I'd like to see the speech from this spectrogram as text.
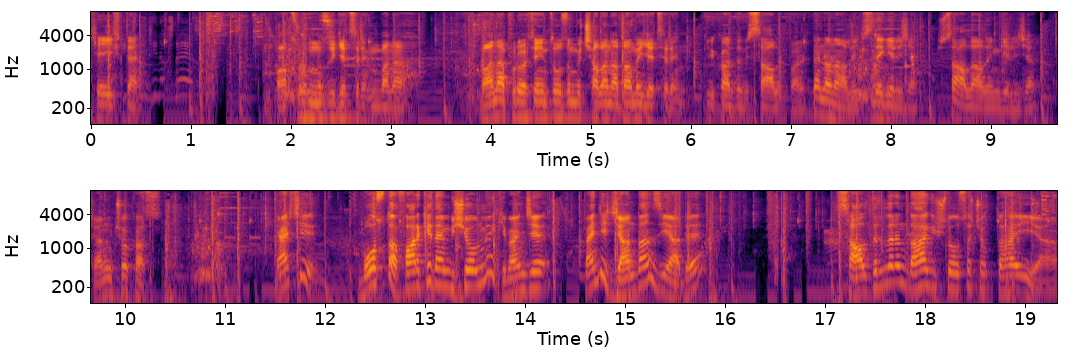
Keyiften. Patronunuzu getirin bana. Bana protein tozumu çalan adamı getirin. Yukarıda bir sağlık var. Ben onu alayım size geleceğim. Şu sağlığı alayım geleceğim. Canım çok az. Gerçi boss'ta fark eden bir şey olmuyor ki. Bence bence candan ziyade saldırıların daha güçlü olsa çok daha iyi ya.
